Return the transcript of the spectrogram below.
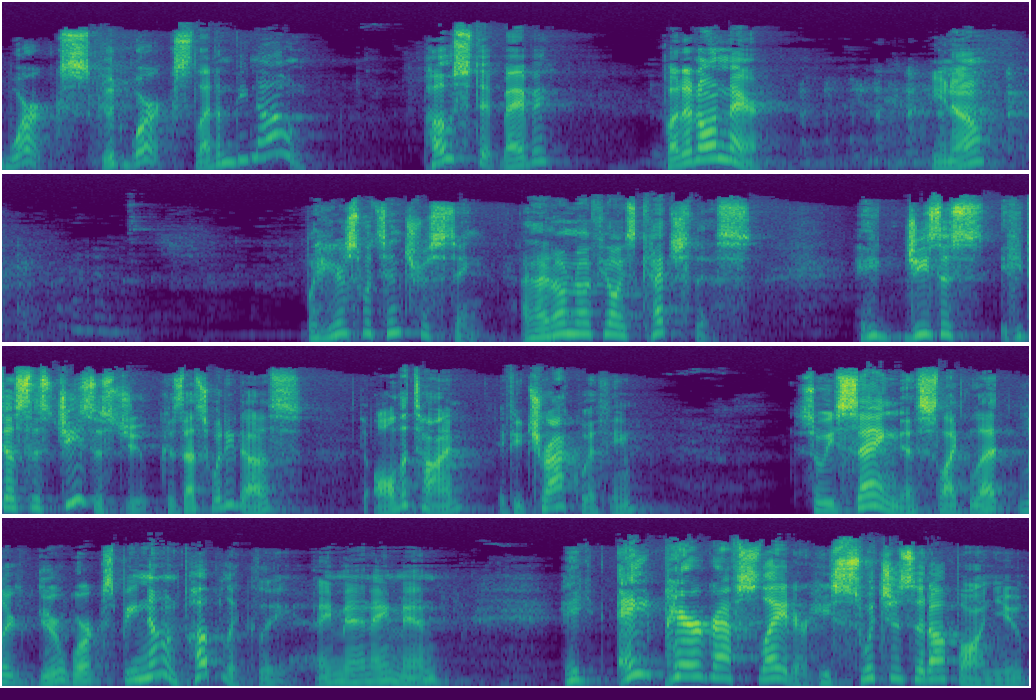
works, good works, let them be known. Post it, baby. Put it on there. You know? But here's what's interesting, and I don't know if you always catch this. He, Jesus, he does this Jesus juke, because that's what he does all the time, if you track with him. So he's saying this, like, let your works be known publicly. Amen, amen. He, eight paragraphs later, he switches it up on you.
